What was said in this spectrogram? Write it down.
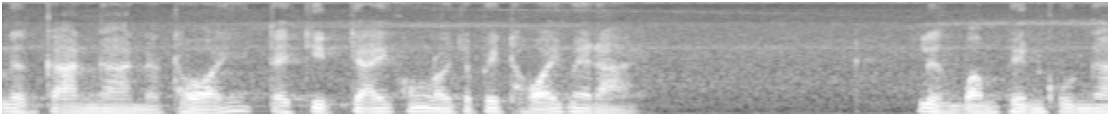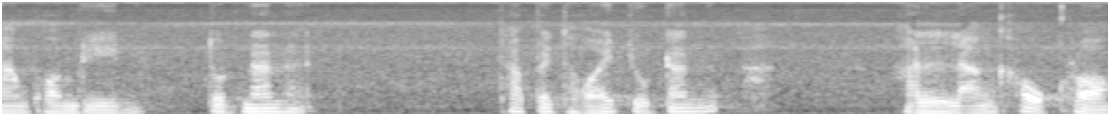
เรื่องการงานนะถอย แต่จิตใจของเราจะไปถอยไม่ได้ เรื่องบำเพ็ญคุณงามความดีจุดนั้นถ้าไปถอยจุดนั้น หันหลังเข้าคลอง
